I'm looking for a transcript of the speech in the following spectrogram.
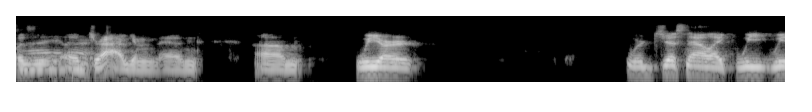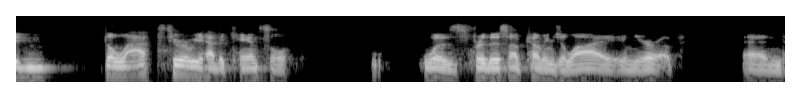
was I a, know. a drag, and and um, we are we're just now like we we the last tour we had to cancel was for this upcoming July in Europe. And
